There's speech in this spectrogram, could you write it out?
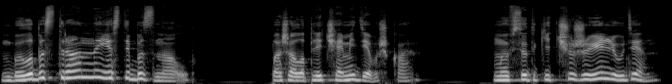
«Было бы странно, если бы знал», – пожала плечами девушка. «Мы все-таки чужие люди».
